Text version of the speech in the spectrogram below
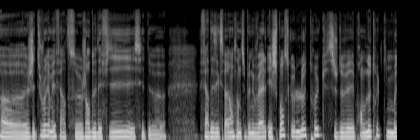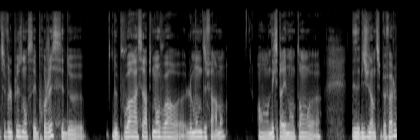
Euh, j'ai toujours aimé faire ce genre de défi, essayer de faire des expériences un petit peu nouvelles. Et je pense que le truc, si je devais prendre le truc qui me motive le plus dans ces projets, c'est de, de pouvoir assez rapidement voir euh, le monde différemment en expérimentant euh, des habitudes un petit peu folles.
